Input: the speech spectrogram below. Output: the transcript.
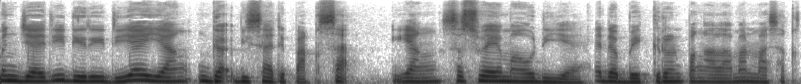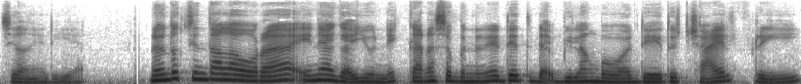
menjadi diri dia yang nggak bisa dipaksa, yang sesuai mau dia. Ada background pengalaman masa kecilnya dia. Dan untuk Cinta Laura ini agak unik karena sebenarnya dia tidak bilang bahwa dia itu child free.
